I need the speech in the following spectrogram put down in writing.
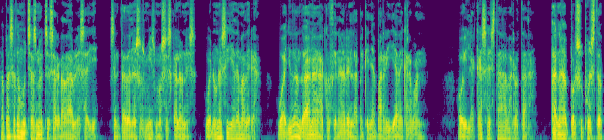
Ha pasado muchas noches agradables allí, sentado en esos mismos escalones, o en una silla de madera, o ayudando a Ana a cocinar en la pequeña parrilla de carbón. Hoy la casa está abarrotada. Ana, por supuesto,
